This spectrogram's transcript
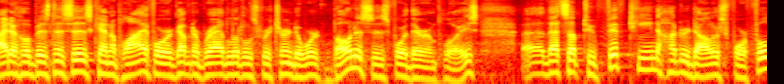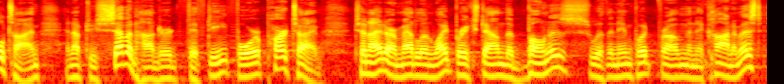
Idaho businesses can apply for Governor Brad Little's return to work bonuses for their employees. Uh, that's up to $1,500 for full time and up to $750 for part time. Tonight, our Madeline White breaks down the bonus with an input from an economist.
